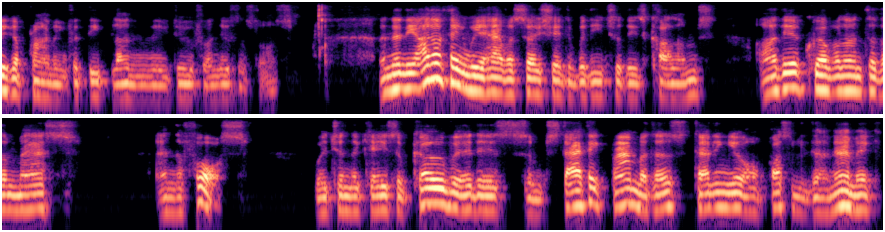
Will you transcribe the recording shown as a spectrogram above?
bigger priming for deep learning than you do for Newton's laws. And then the other thing we have associated with each of these columns are the equivalent of the mass and the force, which in the case of COVID is some static parameters telling you, or possibly dynamic,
